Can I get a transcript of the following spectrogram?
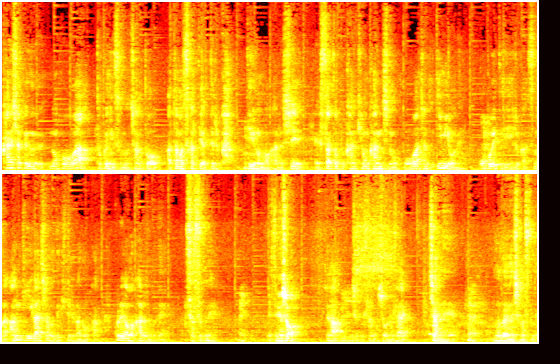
解釈の方は特にそのちゃんと頭使ってやってるかっていうのも分かるしスタートアップ基本漢字の方はちゃんと意味をね覚えているかつまり暗記がちゃんとできてるかどうかこれが分かるので早速ねはい。やってみましょう。じゃあちょっと参考してください。じゃあねはい。問題出しますね。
